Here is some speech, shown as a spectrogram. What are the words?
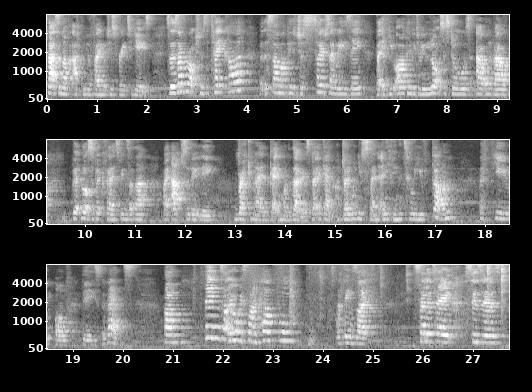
That's another app on your phone which is free to use. So there's other options to take card, but the SumUp is just so, so easy that if you are going to be doing lots of stalls out and about, but lots of book fairs, things like that, I absolutely recommend getting one of those. But again, I don't want you to spend anything until you've done a few of these events. Um, things that I always find helpful are things like sellotape, scissors,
